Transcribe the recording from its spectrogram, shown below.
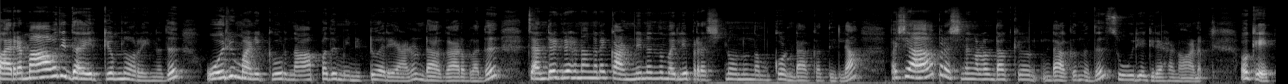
പരമാവധി ദൈർഘ്യം എന്ന് പറയുന്നത് ഒരു മണിക്കൂർ നാൽപ്പത് മിനിറ്റ് വരെയാണ് ഉണ്ടാകാറുള്ളത്. ചന്ദ്രഗ്രഹണം അങ്ങനെ കണ്ണിനൊന്നും വലിയ പ്രശ്നമൊന്നും നമുക്ക് ഉണ്ടാക്കത്തില്ല. പക്ഷെ ആ പ്രശ്നങ്ങൾ ഉണ്ടാക്കി ഉണ്ടാക്കുന്നത് സൂര്യഗ്രഹണമാണ്. ഓക്കെ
